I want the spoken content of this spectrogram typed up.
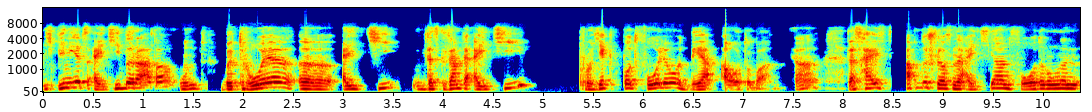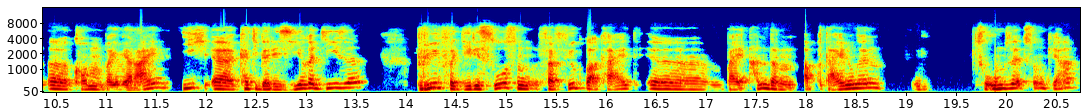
ich bin jetzt IT-Berater und betreue äh, IT, das gesamte IT Projektportfolio der Autobahn. Ja? Das heißt, abgeschlossene IT-Anforderungen äh, kommen bei mir rein. Ich äh, kategorisiere diese, prüfe die Ressourcenverfügbarkeit äh, bei anderen Abteilungen zur Umsetzung, ja,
